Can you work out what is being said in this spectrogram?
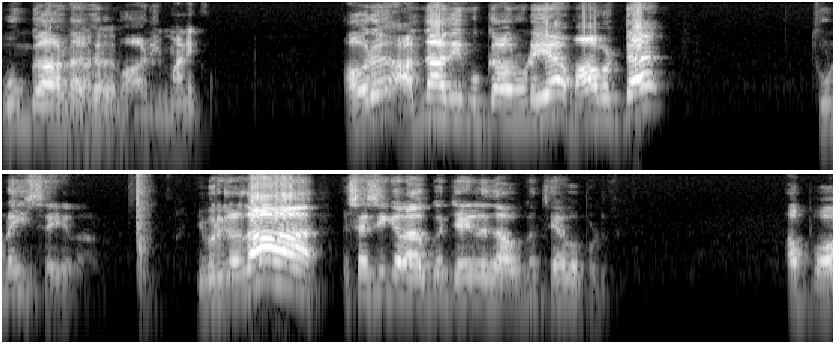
பூங்கா நகர் மாணி மாணிக்கம். அவர் அதிமுகவினுடைய மாவட்ட துணை செயலாளர். இவர்கள் தான் சசிகலாவுக்கும் ஜெயலலிதாவுக்கும் தேவைப்படுது. அப்போ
